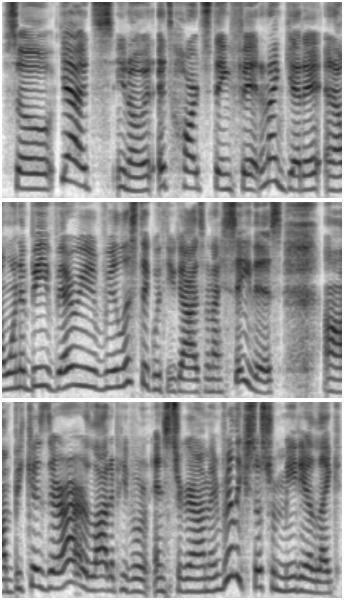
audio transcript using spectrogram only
So yeah, it's you know it, it's hard staying fit, and I get it, and I want to be very realistic with you guys when I say this, uh, because there are a lot of people on Instagram and really social media like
